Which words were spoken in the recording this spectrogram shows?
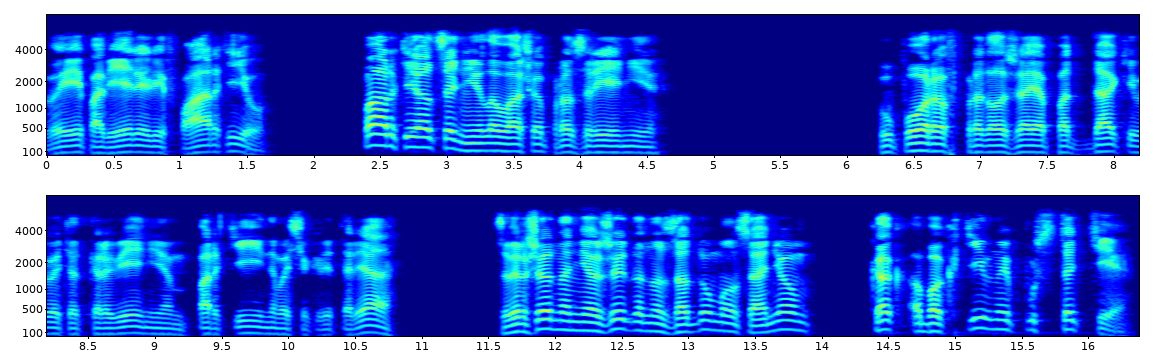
Вы поверили в партию. Партия оценила ваше прозрение. Упоров, продолжая поддакивать откровением партийного секретаря, совершенно неожиданно задумался о нем как об активной пустоте,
